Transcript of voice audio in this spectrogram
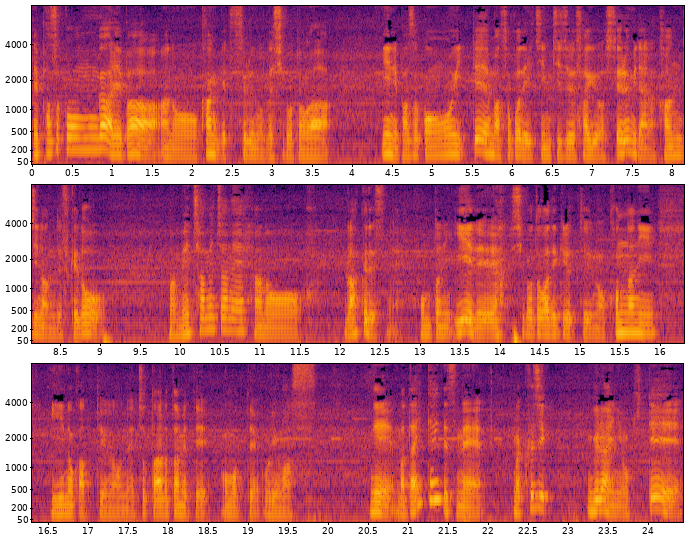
でパソコンがあればあの完結するので仕事が。家にパソコンを置いて、まあ、そこで一日中作業してるみたいな感じなんですけど、まあ、めちゃめちゃねあの楽ですね。本当に。家で 仕事ができるっていうのはこんなにいいのかっていうのをねちょっと改めて思っております。で、まあ、大体ですね、まあ、9時ぐらいに起きて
